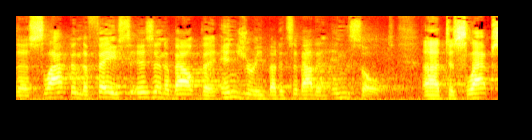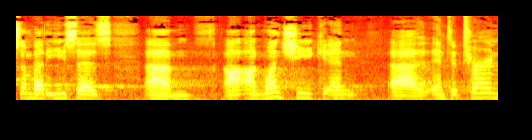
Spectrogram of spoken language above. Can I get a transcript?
the slap in the face isn't about the injury, but it's about an insult. Uh, to slap somebody, he says, um, on one cheek and uh, and to turn,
